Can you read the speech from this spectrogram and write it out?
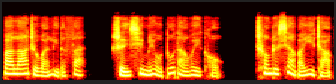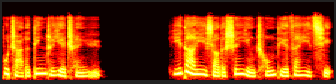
扒拉着碗里的饭，沈西没有多大胃口，撑着下巴一眨不眨的盯着叶晨玉。一大一小的身影重叠在一起，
